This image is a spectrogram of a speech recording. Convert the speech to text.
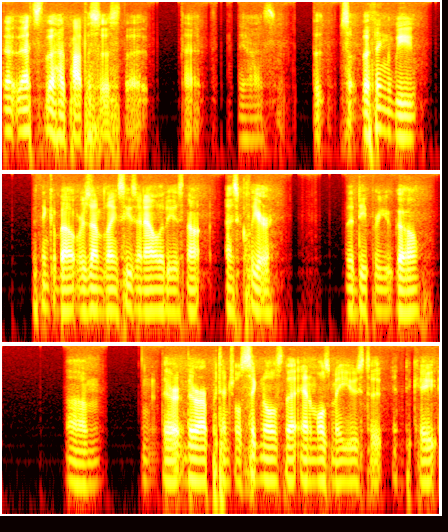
that that's the hypothesis that that yeah. s- The so the thing that we think about resembling seasonality is not as clear. The deeper you go, um, there there are potential signals that animals may use to indicate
